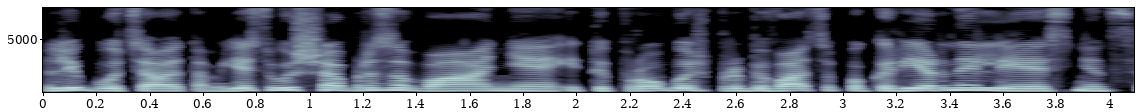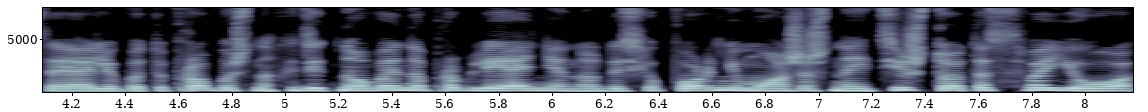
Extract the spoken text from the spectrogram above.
либо у тебя там есть высшее образование, и ты пробуешь пробиваться по карьерной лестнице, либо ты пробуешь находить новое направление, но до сих пор не можешь найти что-то свое,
